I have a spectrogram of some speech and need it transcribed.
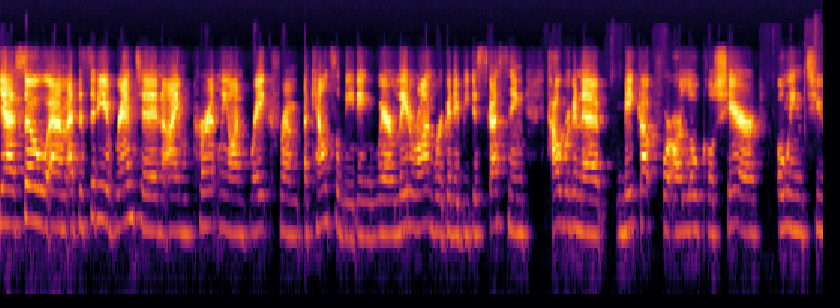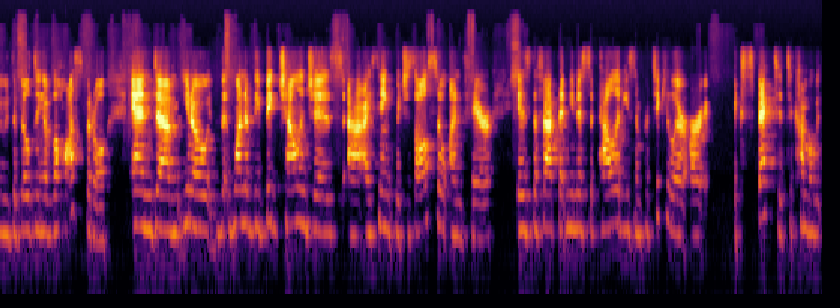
Yeah, so um, at the City of Brampton, I'm currently on break from a council meeting where later on we're going to be discussing how we're going to make up for our local share owing to the building of the hospital. And, um, you know, one of the big challenges, uh, I think, which is also unfair, is the fact that municipalities in particular are expected to come up with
